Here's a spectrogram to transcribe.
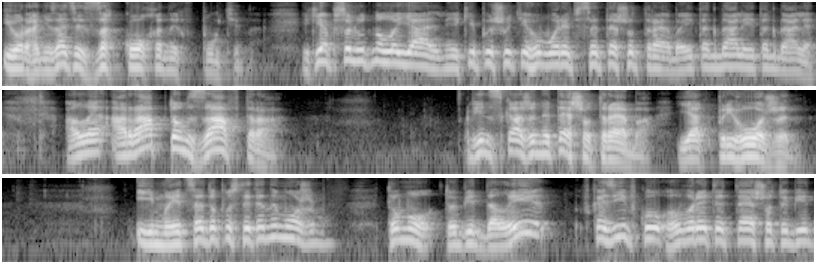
і організацій, закоханих в Путіна, які абсолютно лояльні, які пишуть і говорять все те, що треба, і так далі. і так далі. Але а раптом завтра він скаже не те, що треба, як Пригожин. І ми це допустити не можемо. Тому тобі дали вказівку говорити те, що тобі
